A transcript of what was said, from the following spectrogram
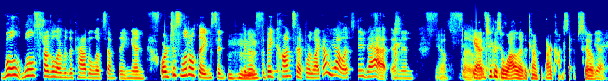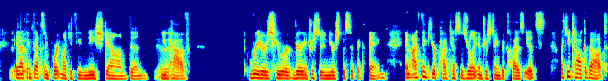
we'll we'll struggle over the title of something and or just little things and mm-hmm. you know it's the big concept we're like oh yeah let's do that and then yeah so yeah it took crazy. us a while though to come up with our concept so yeah and did. i think that's important like if you niche down then yeah. you have readers who are very interested in your specific thing and i think your podcast is really interesting because it's like you talk about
